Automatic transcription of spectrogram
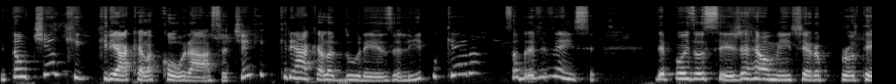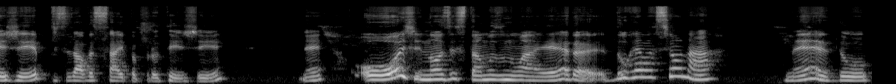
Então tinha que criar aquela couraça, tinha que criar aquela dureza ali, porque era sobrevivência. Depois, ou seja, realmente era proteger, precisava sair para proteger, né? Hoje nós estamos numa era do relacionar, né? Do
